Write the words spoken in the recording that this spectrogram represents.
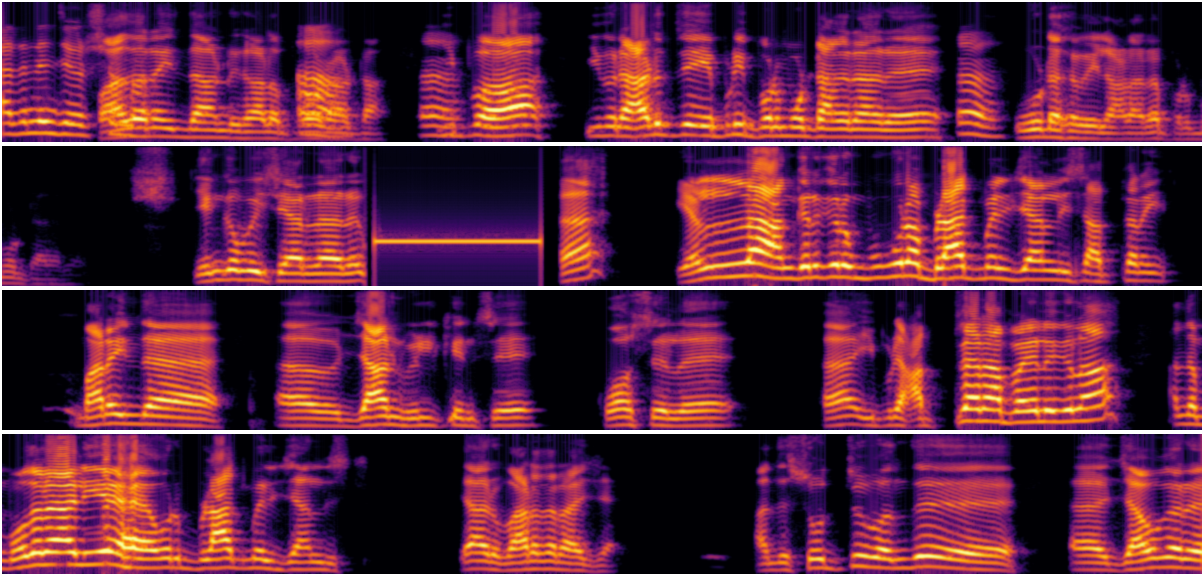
பதினஞ்சு வருஷம். பதினைந்து ஆண்டு கால போராட்டம். இப்போ இவர் அடுத்து எப்படி ப்ரொமோட் ஆகுறாரு. ஊடகவியலாளரா ப்ரொமோட் ஆகுறாரு. எங்க போய் சேர்றாரு? எல்லாம் அங்க இருக்கிற பூரா பிளாக்மெயில் ஜேர்னலிஸ்ட் அத்தனை. மறைந்த ஜான் வில்கின்ஸு கோசலு இப்படி அத்தனை பயலுகளும் அந்த முதலாளியே ஒரு பிளாக்மெயில் ஜேர்னலிஸ்ட் யார்? வரதராஜன். அந்த சொத்து வந்து ஜவஹர்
